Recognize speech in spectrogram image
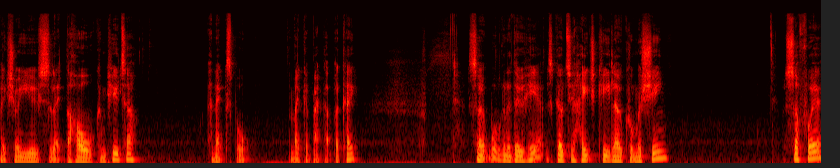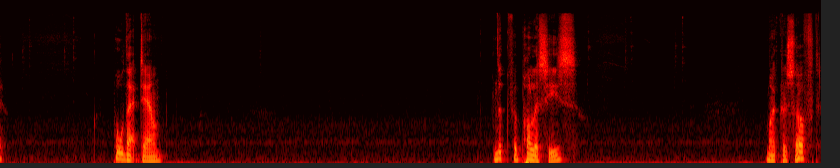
Make sure you select the whole computer and export and make a backup, okay? So what we're going to do here is go to HKey Local Machine, Software, pull that down look for policies. Microsoft.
